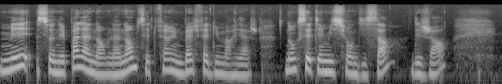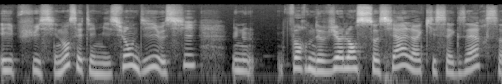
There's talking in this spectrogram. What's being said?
mais ce n'est pas la norme. La norme, c'est de faire une belle fête du mariage. Donc cette émission dit ça déjà. Et puis sinon, cette émission dit aussi une forme de violence sociale qui s'exerce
